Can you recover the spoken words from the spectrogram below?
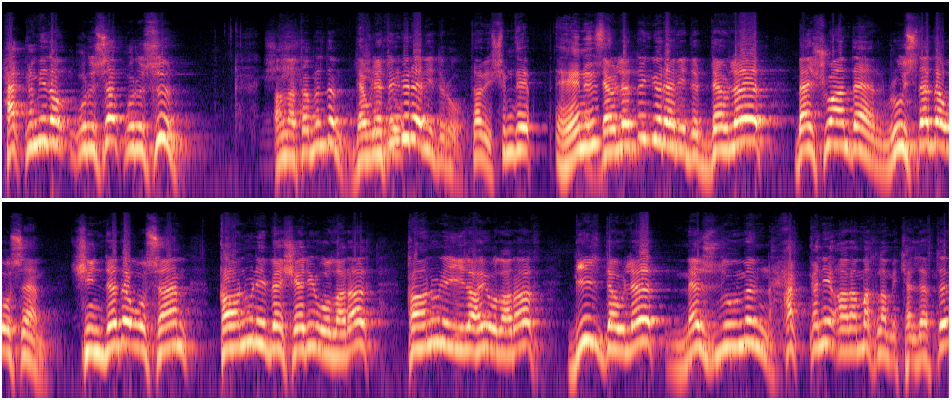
Hakkımı da kurursa kurusun. Anlatabildim. Devletin görevidir o. Tabii şimdi henüz Devletin görevidir. Devlet ben şu anda Rus'ta da olsam, Çin'de de olsam kanuni beşeri olarak, kanuni ilahi olarak bir devlet mezlumun hakkını aramakla mükelleftir.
